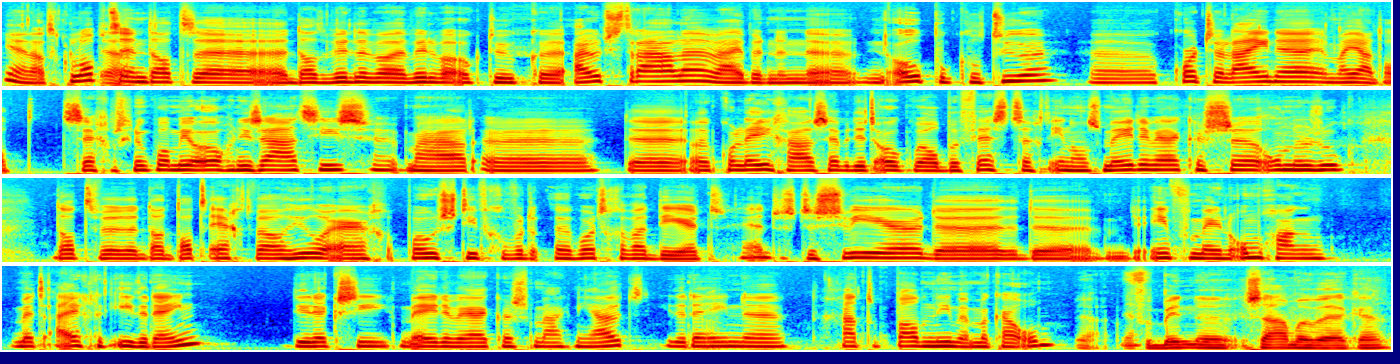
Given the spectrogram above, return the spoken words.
Ja, dat klopt. En dat, uh, dat willen, we, willen we ook natuurlijk uh, uitstralen. Wij hebben een, een open cultuur, korte lijnen. Maar ja, dat zeggen misschien ook wel meer organisaties. Maar de collega's hebben dit ook wel bevestigd in ons medewerkersonderzoek. Dat, we, dat dat echt wel heel erg positief wordt gewaardeerd. Hè? Dus de sfeer, de, de, de informele omgang met eigenlijk iedereen directie, medewerkers, maakt niet uit. Iedereen uh, gaat op een bepaalde manier met elkaar om. Ja, ja, Verbinden, samenwerken.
